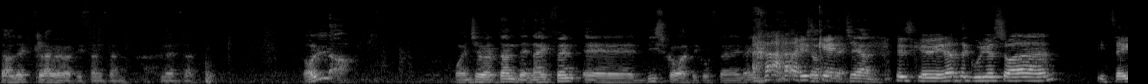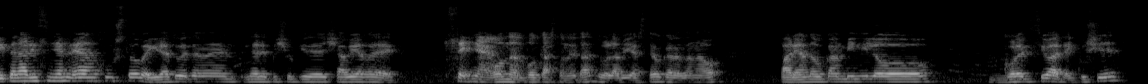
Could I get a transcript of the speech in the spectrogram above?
talde klabe bat izan zen, niretzat. Hola! Oentxe bertan, The Knifeen eh, disko bat ikusten nahi nahi. Es que- Txoten etxean. Ez que begiratze kuriosoa dan, hitz egiten ari zinean justo, begiratu dut hemen nire pixukide Xabierrek zeina egondan podcast honetan, duela bi aste okarretan nago, parean daukan vinilo kolekzioa eta ikusi dut,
